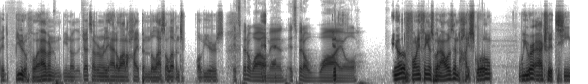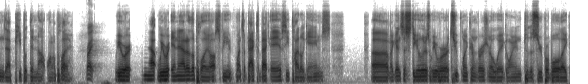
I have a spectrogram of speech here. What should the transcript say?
it's beautiful. I haven't, you know, the Jets haven't really had a lot of hype in the last 11, 12 years. it's been a while, man. It's been a while. You know, the funny thing is, when I was in high school, we were actually a team that people did not want to play. Right. We were we were in and out of the playoffs. We went to back to back AFC title games. Um, against the Steelers, we were a two point conversion away going to the Super Bowl. Like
